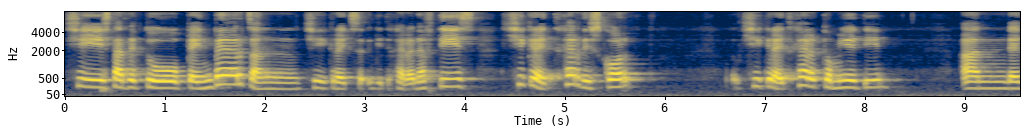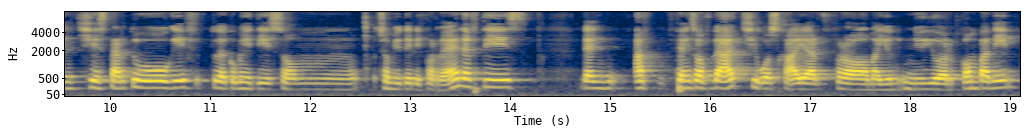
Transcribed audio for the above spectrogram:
She started to paint birds and she creates her NFTs. She created her Discord. She created her community, and then she started to give to the community some some utility for the NFTs. Then, thanks of that, she was hired from a New York company.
